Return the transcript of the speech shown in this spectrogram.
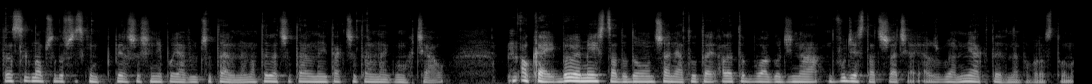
ten sygnał przede wszystkim po pierwsze się nie pojawił czytelny, na tyle czytelny i tak czytelny, jakbym chciał. Ok, były miejsca do dołączenia tutaj, ale to była godzina 23. Ja już byłem nieaktywny po prostu. No.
